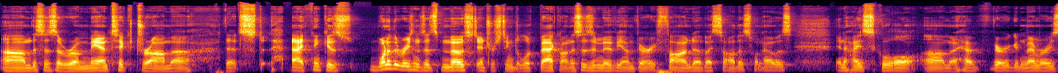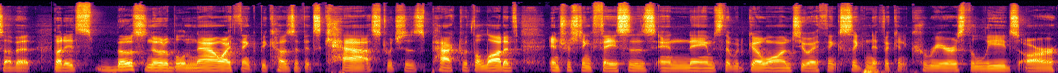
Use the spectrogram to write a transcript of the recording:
Um, this is a romantic drama that's I think is one of the reasons it's most interesting to look back on. This is a movie I'm very fond of. I saw this when I was in high school. Um, I have very good memories of it, but it's most notable now I think because of its cast, which is packed with a lot of interesting faces and names that would go on to I think significant careers. The leads are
